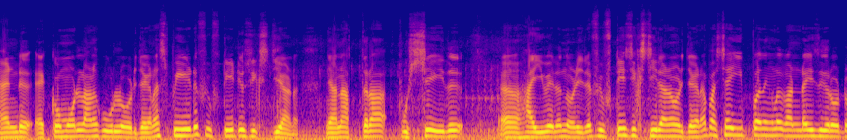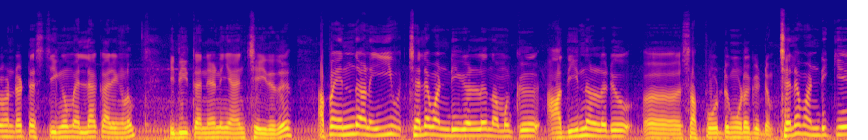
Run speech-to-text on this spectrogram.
ആൻഡ് എക്കോ മോഡിലാണ് കൂടുതൽ ഓടിച്ചേക്കണത്. സ്പീഡ് ഫിഫ്റ്റി ടു സിക്സ്റ്റി ആണ്. ഞാൻ അത്ര പുഷ് ചെയ്ത് ഹൈവേയിലൊന്നും ഓടിയില്ല. ഫിഫ്റ്റി സിക്സ്റ്റിയിലാണ് ഓടിച്ചേക്കണത് പക്ഷേ ഇപ്പോൾ നിങ്ങൾ കണ്ട ഈ സീറോ ടു ഹൺഡ്രഡ് ടെസ്റ്റിങ്ങും എല്ലാ കാര്യങ്ങളും ഇതിൽ തന്നെയാണ് ഞാൻ ചെയ്തത്. അപ്പോൾ എന്താണ് ഈ ചില വണ്ടികളിൽ നമുക്ക് അതിൽ നിന്നുള്ളൊരു സപ്പോർട്ടും കൂടെ കിട്ടും. ചില വണ്ടിക്ക്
